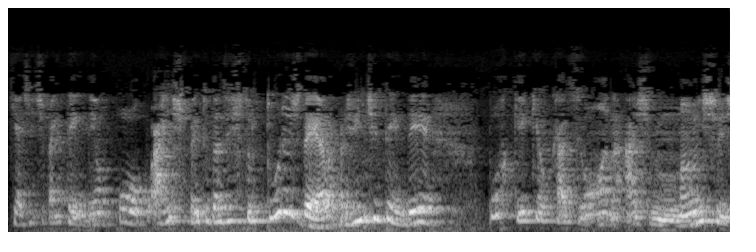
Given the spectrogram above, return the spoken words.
que a gente vai entender um pouco a respeito das estruturas dela, para a gente entender por que que ocasiona as manchas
